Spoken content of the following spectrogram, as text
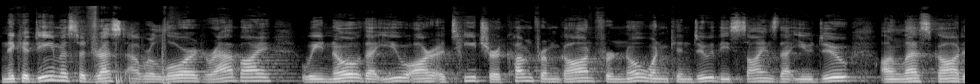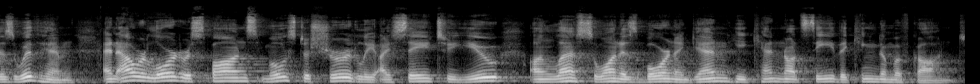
Nicodemus addressed our Lord, Rabbi, we know that you are a teacher come from God, for no one can do these signs that you do unless God is with him. And our Lord responds, Most assuredly, I say to you, unless one is born again, he cannot see the kingdom of God.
